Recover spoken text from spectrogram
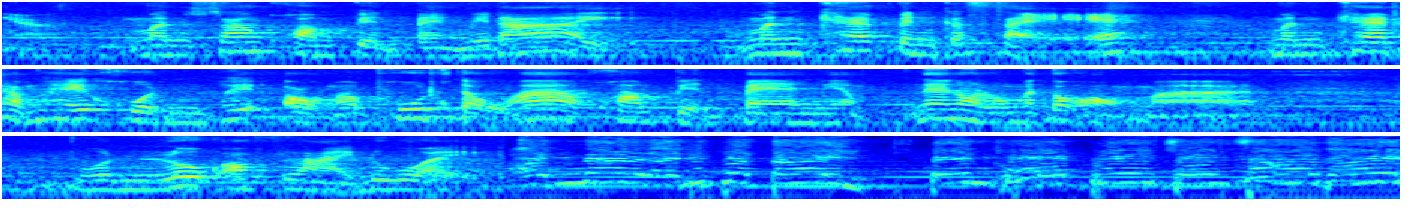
เงี้ยมันสร้างความเปลี่ยนแปลงไม่ได้ มันแค่เป็นกระแส มันแค่ทำให้คนเฮ้ยออกมาพูดแต่ว่าความเปลี่ยนแปลงเนี่ยแน่นอนว่ามันต้องออกมาบนโลกออฟไลน์ด้วยอำนาจอธิปไตยเป็นของปวงชนชาวไทย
